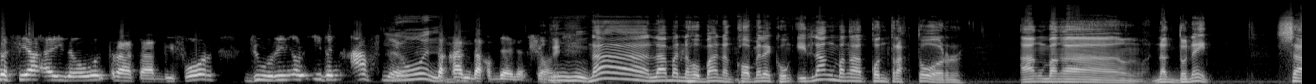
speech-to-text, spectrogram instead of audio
na siya ay nangungontrata before, during, or even after Yun. the conduct of the election. Okay. Nalaman na ho ba ng COMELEC kung ilang mga kontraktor ang mga nag-donate sa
